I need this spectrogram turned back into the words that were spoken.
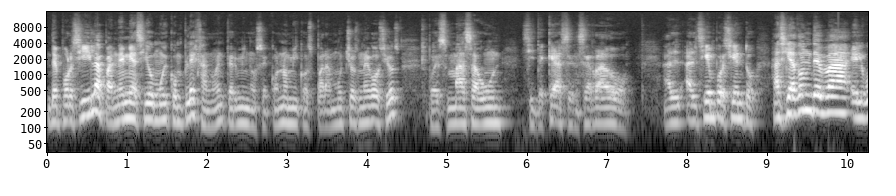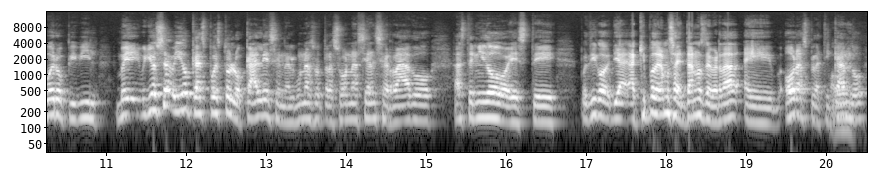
De por sí la pandemia ha sido muy compleja, ¿no? En términos económicos para muchos negocios, pues más aún si te quedas encerrado al, al 100%. ¿Hacia dónde va el Güero Pibil? Yo he sabido que has puesto locales en algunas otras zonas, se han cerrado, has tenido, este, pues digo, aquí podríamos aventarnos de verdad eh, horas platicando,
